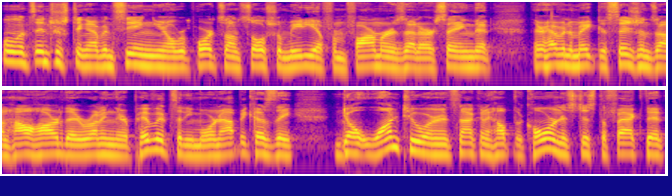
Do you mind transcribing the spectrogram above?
Well, it's interesting. I've been seeing, you know, reports on social media from farmers that are saying that they're having to make decisions on how hard they're running their pivots anymore, not because they don't want to or it's not going to help the corn. It's just the fact that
